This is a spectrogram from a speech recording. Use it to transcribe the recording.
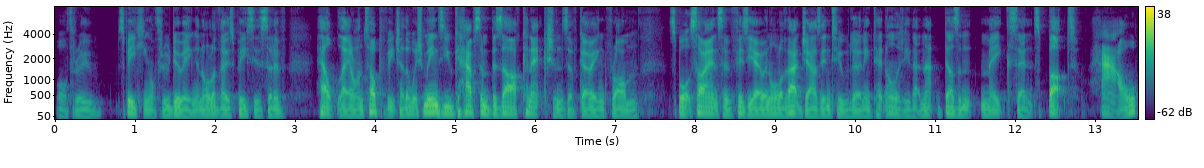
or through speaking or through doing, and all of those pieces sort of help layer on top of each other, which means you have some bizarre connections of going from sports science and physio and all of that jazz into learning technology. And that doesn't make sense. But how?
